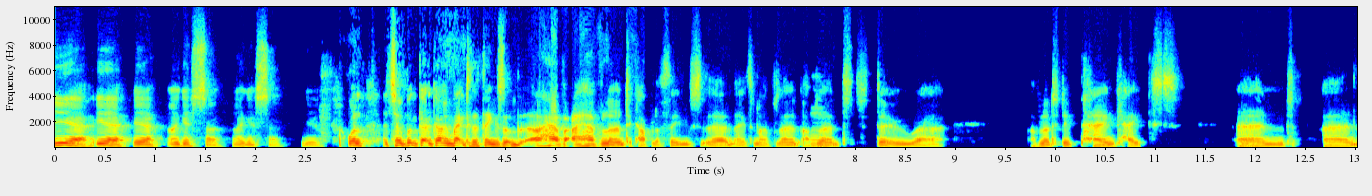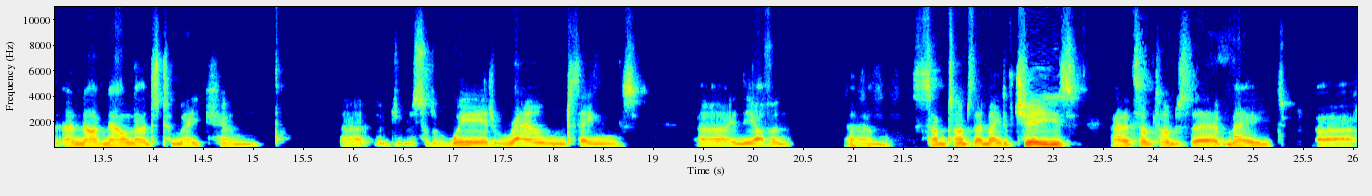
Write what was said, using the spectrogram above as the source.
Yeah, yeah, yeah. I guess so. I guess so. Yeah. Well, so but going back to the things that I have, I have learned a couple of things, uh, Nathan. I've learned, I've Mm. learned to do, uh, I've learned to do pancakes, Mm. and and and I've now learned to make um, uh, sort of weird round things uh, in the oven. Um, sometimes they're made of cheese, and sometimes they're made uh,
